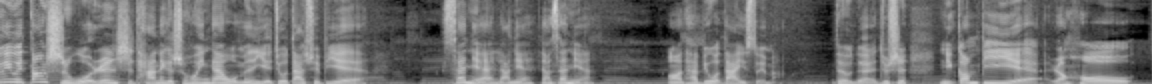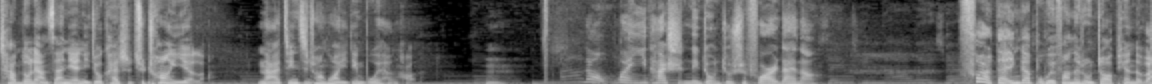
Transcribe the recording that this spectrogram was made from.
就因为当时我认识他那个时候，应该我们也就大学毕业三年、两年、两三年，啊，他比我大一岁嘛，对不对？就是你刚毕业，然后差不多两三年你就开始去创业了，那经济状况一定不会很好的。嗯那万一他是那种就是富二代呢？富二代应该不会放那种照片的吧？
